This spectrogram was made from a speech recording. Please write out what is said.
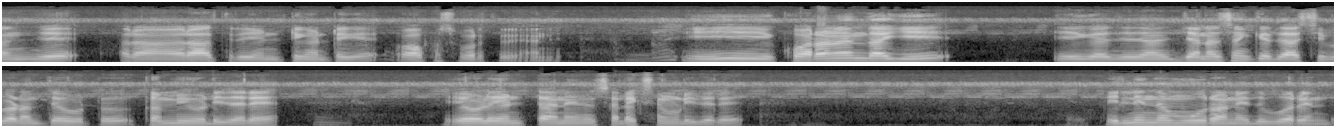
ಸಂಜೆ ರಾತ್ರಿ ಎಂಟು ಗಂಟೆಗೆ ವಾಪಸ್ ಬರ್ತದೆ ಆನೆ. ಈ ಕೊರೋನಾದಾಗಿ ಈಗ ಜನ- ಜನಸಂಖ್ಯೆ ಜಾಸ್ತಿ ಬೇಡ ಅಂತ ಹೇಳ್ಬಿಟ್ಟು ಕಮ್ಮಿ ಮಾಡಿದ್ದಾರೆ. ಏಳು ಎಂಟು ಆನೆಯನ್ನು ಸೆಲೆಕ್ಷನ್ ಮಾಡಿದ್ದಾರೆ. ಇಲ್ಲಿಂದ ಮೂರು ಆನೆ ದುಬಾರಿಂದ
